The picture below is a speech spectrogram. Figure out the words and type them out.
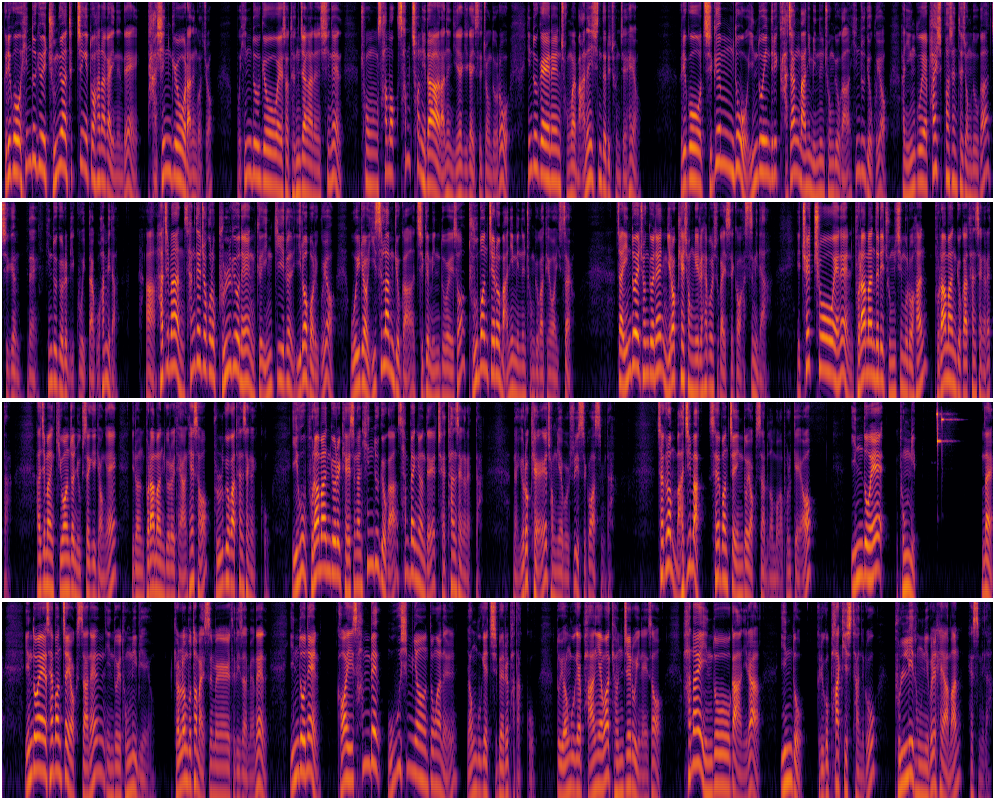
그리고 힌두교의 중요한 특징이 또 하나가 있는데 다신교라는 거죠. 뭐 힌두교에서 등장하는 신은 총 3억 3천이다라는 이야기가 있을 정도로 힌두교에는 정말 많은 신들이 존재해요. 그리고 지금도 인도인들이 가장 많이 믿는 종교가 힌두교고요. 한 인구의 80% 정도가 지금 네, 힌두교를 믿고 있다고 합니다. 아, 하지만 상대적으로 불교는 그 인기를 잃어버리고요. 오히려 이슬람교가 지금 인도에서 두 번째로 많이 믿는 종교가 되어 있어요. 자, 인도의 종교는 이렇게 정리를 해볼 수가 있을 것 같습니다. 최초에는 브라만들이 중심으로 한 브라만교가 탄생을 했다. 하지만 기원전 6세기경에 이런 브라만교를 대항해서 불교가 탄생했고 이후 브라만교를 계승한 힌두교가 300년대에 재탄생을 했다. 네, 이렇게 정리해 볼 수 있을 것 같습니다. 자, 그럼 마지막 세 번째 인도 역사로 넘어가 볼게요. 인도의 독립. 네. 인도의 세 번째 역사는 인도의 독립이에요. 결론부터 말씀을 드리자면은 인도는 거의 350년 동안을 영국의 지배를 받았고 또 영국의 방해와 견제로 인해서 하나의 인도가 아니라 인도 그리고 파키스탄으로 분리 독립을 해야만 했습니다.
